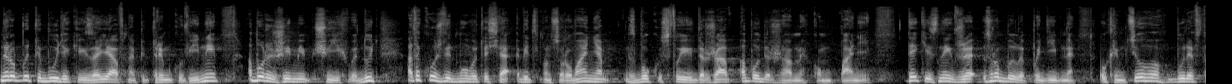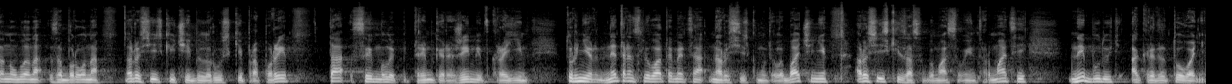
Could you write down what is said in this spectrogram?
не робити будь-яких заяв на підтримку війни або режимів, що їх ведуть, а також відмовитися від спонсорування з боку своїх держав або державних компаній. Деякі з них вже зробили подібне. Окрім цього, буде встановлена заборона на російські чи білоруські прапори та символи підтримки режимів країн. Турнір не транслюватиметься на російському телебаченні, а російські засоби масової інформації не будуть акредитовані.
